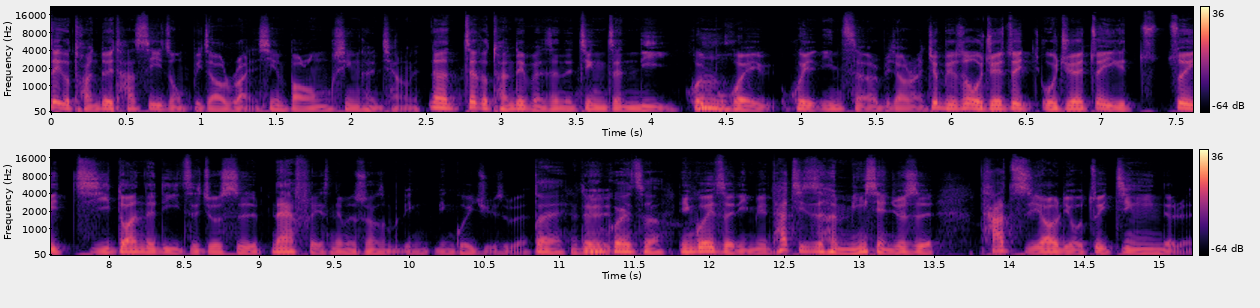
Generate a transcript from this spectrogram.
这个团队它是一种比较软性、包容性很强的。那这个团队本身的竞争力会不会会因此而比较软？就比如说，我觉得最我觉得最最极端的例子就是 Netflix 那本书叫什么？零零规矩是不是？对，零规则。零规则里面，它其实很明显就是，它只要留最精英的人，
